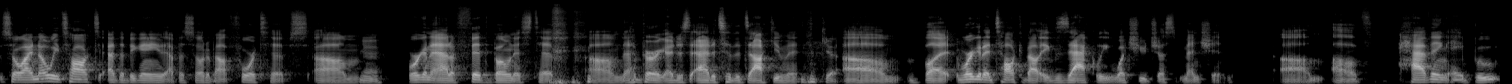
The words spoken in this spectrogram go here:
so I know we talked at the beginning of the episode about four tips. Um, yeah. We're gonna add a fifth bonus tip um, that Berg I just added to the document. Okay. Um, but we're gonna talk about exactly what you just mentioned um, of having a boot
